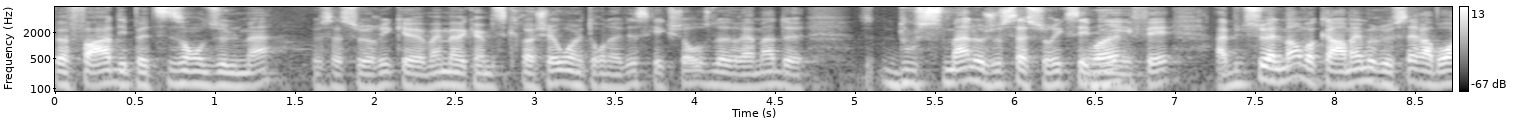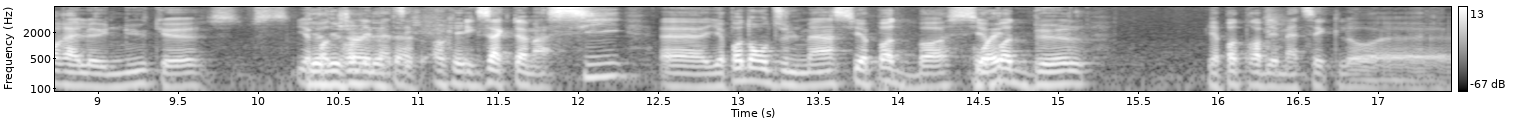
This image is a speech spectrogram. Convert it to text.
peuvent faire des petits ondulements s'assurer que même avec un petit crochet ou un tournevis, quelque chose, là, vraiment de doucement, juste s'assurer que c'est bien fait. Habituellement, on va quand même réussir à voir à l'œil nu qu'il n'y a, pas de problématique. Exactement. S'il euh, n'y a pas d'ondulement, s'il n'y a pas de bosse, s'il n'y a pas de bulle, il n'y a pas de problématique. Là, euh,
